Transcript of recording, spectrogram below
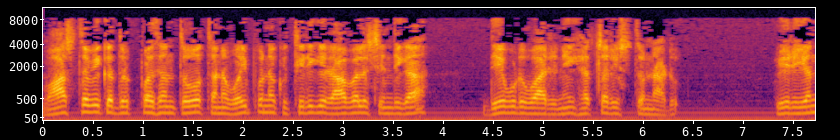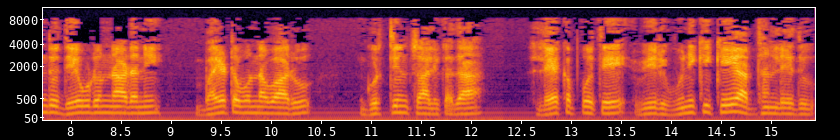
వాస్తవిక దృక్పథంతో తన వైపునకు తిరిగి రావలసిందిగా దేవుడు వారిని హెచ్చరిస్తున్నాడు. వీరి ఎందు దేవుడున్నాడని బయట ఉన్నవారు గుర్తించాలి కదా. లేకపోతే వీరి ఉనికికే అర్థం లేదు.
